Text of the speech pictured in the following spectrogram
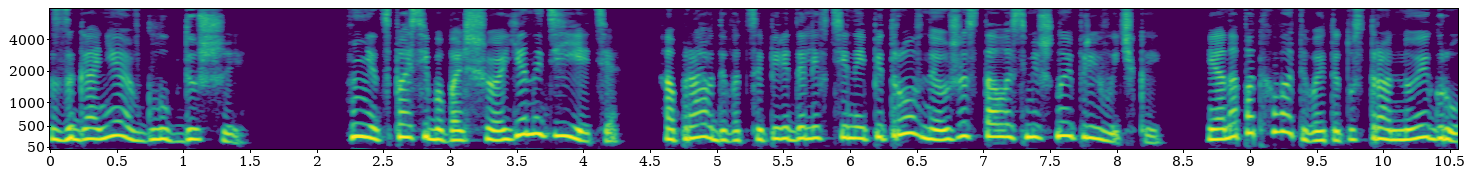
загоняю вглубь души. Нет, спасибо большое, я на диете. Оправдываться перед Алевтиной Петровной уже стало смешной привычкой и она подхватывает эту странную игру,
